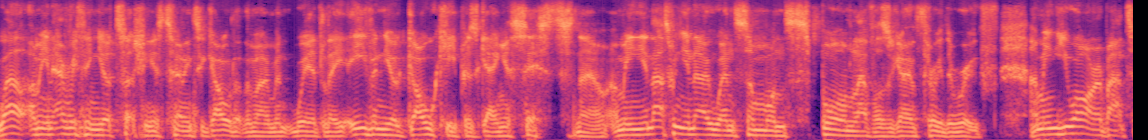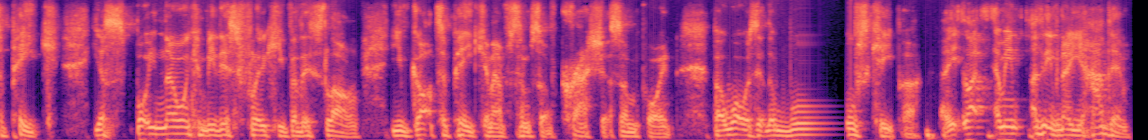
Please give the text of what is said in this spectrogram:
Well, I mean, everything you're touching is turning to gold at the moment, weirdly. Even your goalkeeper's getting assists now. I mean, that's when you know when someone's spawn levels are going through the roof. I mean, you are about to peak. Your sport, no one can be this fluky for this long. You've got to peak and have some sort of crash at some point. But what was it? The Wolves keeper. Like, I mean, I didn't even know you had him.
